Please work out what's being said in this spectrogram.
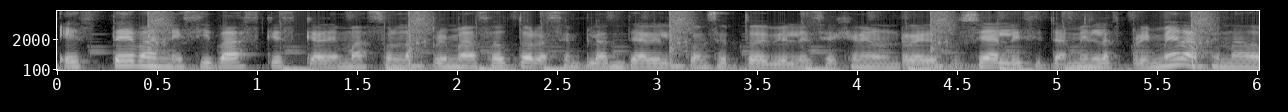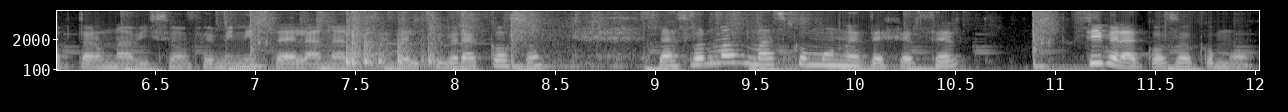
Estebanes y Vázquez, que además son las primeras autoras en plantear el concepto de violencia de género en redes sociales y también las primeras en adoptar una visión feminista del análisis del ciberacoso, las formas más comunes de ejercer ciberacoso como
